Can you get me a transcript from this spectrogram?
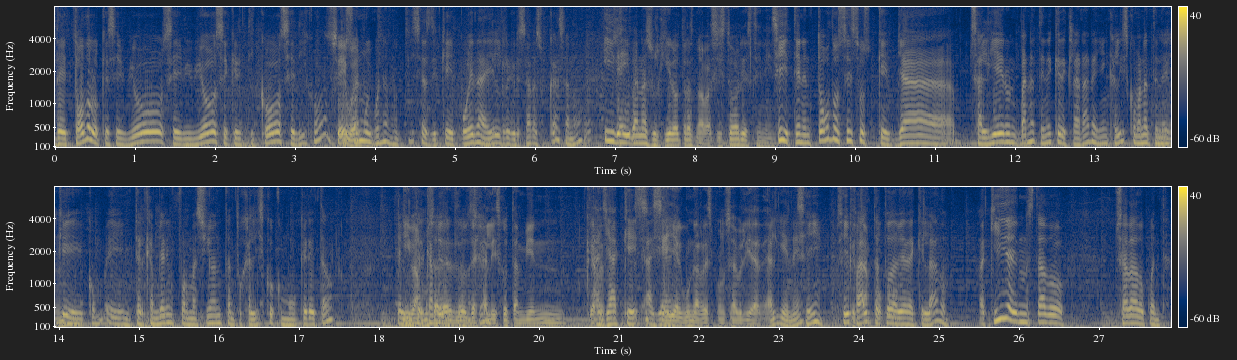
de todo lo que se vio, se vivió, se criticó, se dijo, sí, pues son muy buenas noticias de que pueda él regresar a su casa, ¿no? Y de ahí van a surgir otras nuevas historias, tienen. Sí, tienen todos esos que ya salieron, van a tener que declarar ahí en Jalisco, van a tener que eh, intercambiar información, tanto Jalisco como Querétaro. y vamos a ver los de Jalisco también que, allá que si, hay alguna responsabilidad de alguien, ¿eh? Sí, sí, falta todavía de aquel lado. Aquí han estado se ha dado cuenta,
